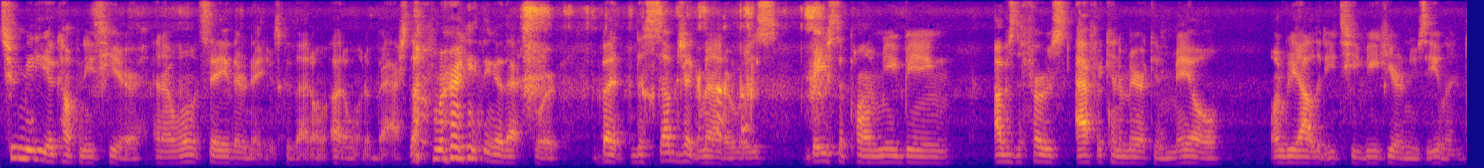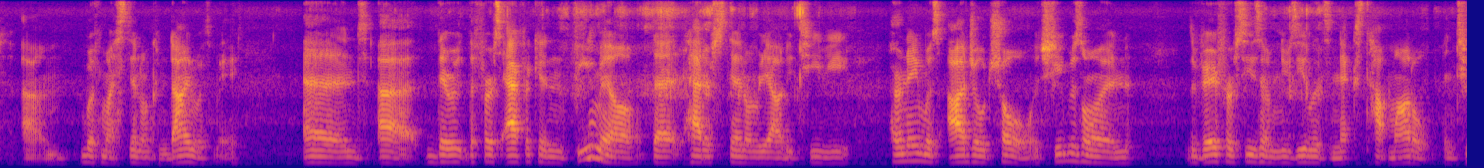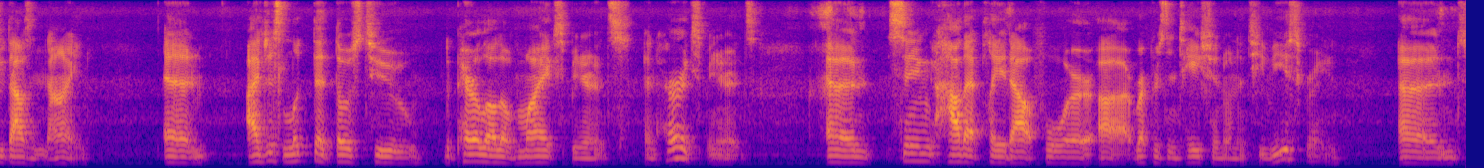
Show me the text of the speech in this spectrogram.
two media companies here, and I won't say their names because I don't I don't want to bash them or anything of that sort. But the subject matter was based upon me being I was the first African American male on reality TV here in New Zealand um, with my stint on Come Dine With Me. And uh, were the first African female that had her stint on reality TV. Her name was Ajo Chol, and she was on the very first season of New Zealand's Next Top Model in 2009. And I just looked at those two, the parallel of my experience and her experience, and seeing how that played out for uh, representation on a TV screen. And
